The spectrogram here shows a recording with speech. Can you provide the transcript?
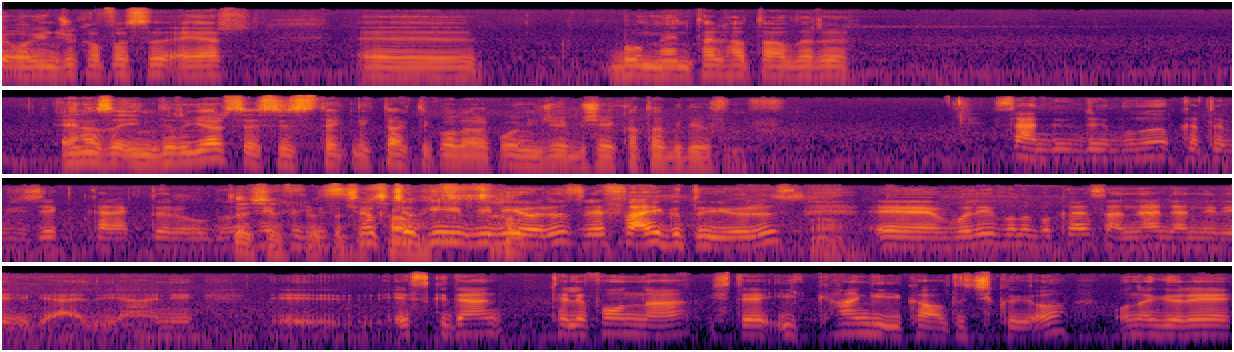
Aslında. bu- oyuncu kafası eğer e, bu mental hataları en aza indirgerse siz teknik taktik olarak oyuncuya bir şey katabiliyorsunuz. Sen de, de bunu katabilecek karakter olduğunu Teşekkür hepimiz ederim. çok Sağ çok iyi biliyoruz ve saygı duyuyoruz. Ee, voleybola bakarsan nereden nereye geldi? Yani e, eskiden telefonla işte ilk hangi ilk altı çıkıyor? Ona göre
